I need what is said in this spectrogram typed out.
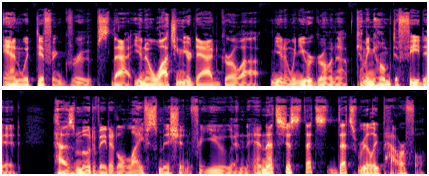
and with different groups. That you know, watching your dad grow up, you know, when you were growing up, coming home defeated, has motivated a life's mission for you, and and that's just that's that's really powerful.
